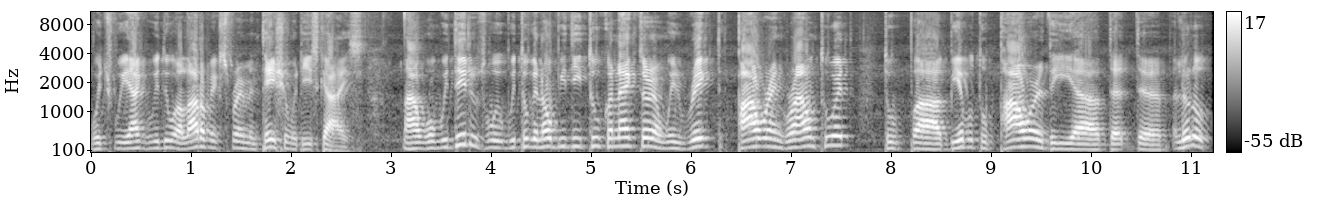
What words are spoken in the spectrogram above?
which we, we do a lot of experimentation with these guys. Now, what we did is we, we took an OBD2 connector and we rigged power and ground to it to uh, be able to power the, uh, the, the little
